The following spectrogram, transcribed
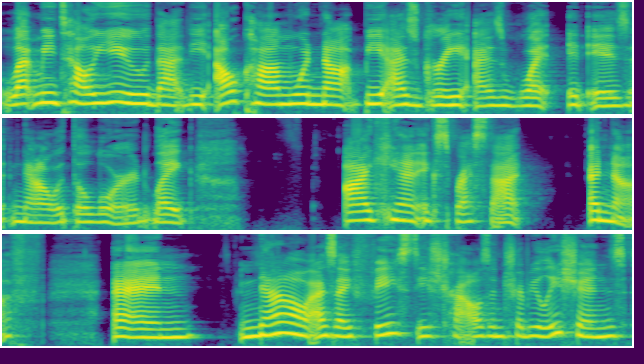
let me tell you that the outcome would not be as great as what it is now with the Lord. Like, I can't express that enough. And now, as I face these trials and tribulations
